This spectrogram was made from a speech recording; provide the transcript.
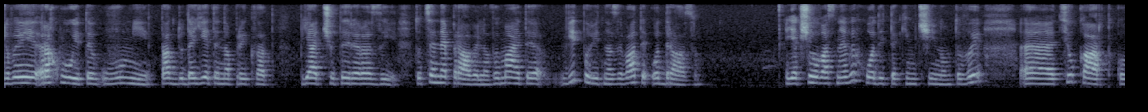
ви рахуєте в умі, так додаєте, наприклад, 5-4 рази, то це неправильно. Ви маєте відповідь називати одразу. Якщо у вас не виходить таким чином, то ви е, цю картку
